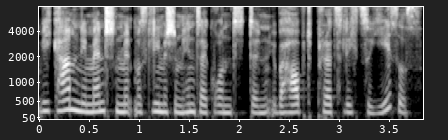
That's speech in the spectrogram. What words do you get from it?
Wie kamen die Menschen mit muslimischem Hintergrund denn überhaupt plötzlich zu Jesus?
